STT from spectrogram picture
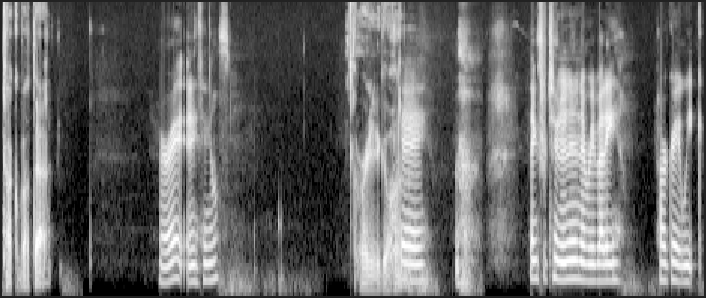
Talk about that. all right anything else Ready to go hunting. Okay. Thanks for tuning in, everybody. Have a great week.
